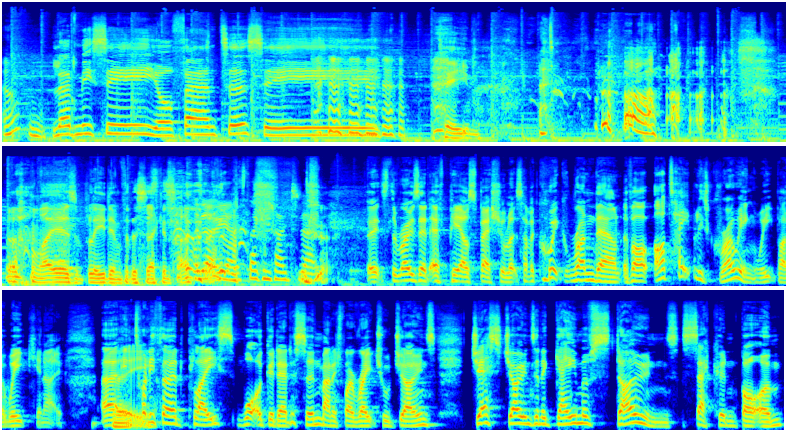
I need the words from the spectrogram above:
Oh. Let me see your fantasy team. Oh, my ears are bleeding for the second time. I know, yeah, second time today. It's the Rosette FPL special. Let's have a quick rundown of our, our table is growing week by week, you know. Uh, Hey. In 23rd place, What a Good Edison, managed by Rachel Jones. Jess Jones in a Game of Stones, second bottom.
